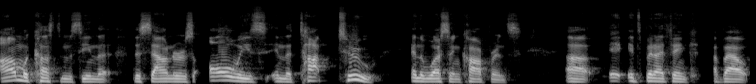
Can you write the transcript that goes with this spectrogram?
I'm accustomed to seeing the the Sounders always in the top two in the Western Conference uh, it, has been, I think, about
